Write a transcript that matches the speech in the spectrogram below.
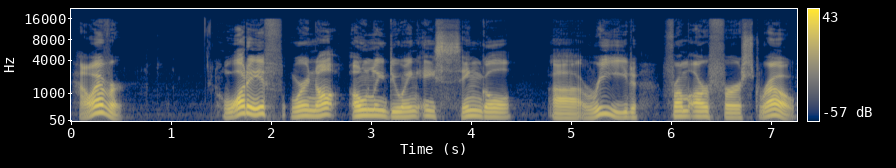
However, what if we're not only doing a single uh, read from our first row?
